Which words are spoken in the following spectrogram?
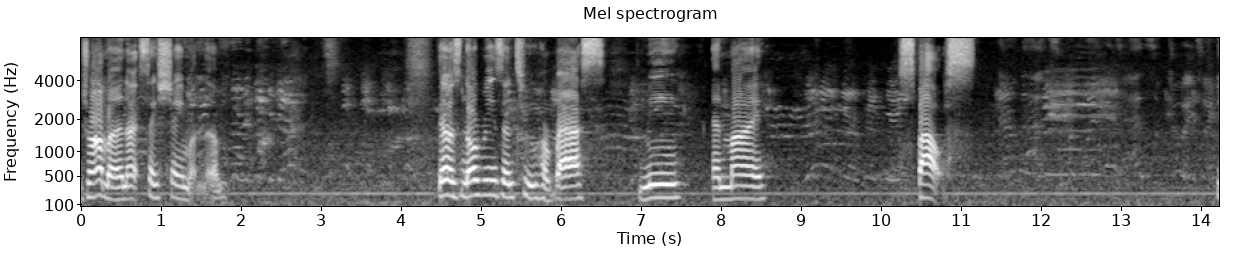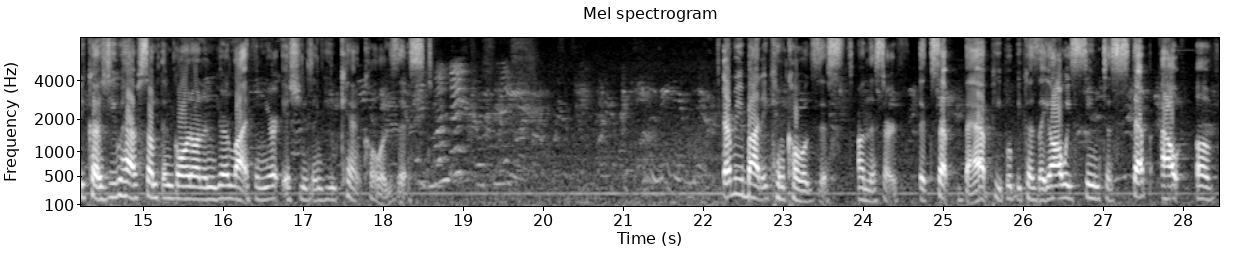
drama, and I'd say shame on them. There is no reason to harass me and my spouse because you have something going on in your life and your issues and you can't coexist. Everybody can coexist on this earth except bad people because they always seem to step out of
